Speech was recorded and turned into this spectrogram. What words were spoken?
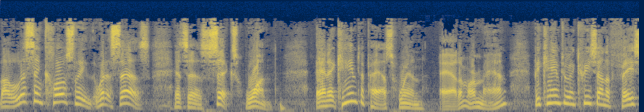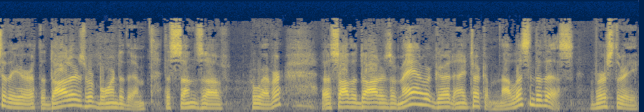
now listen closely what it says. It says 6 1. And it came to pass when Adam or man, became to increase on the face of the earth. The daughters were born to them, the sons of whoever, uh, saw the daughters of man were good, and they took them. Now listen to this, verse 3.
